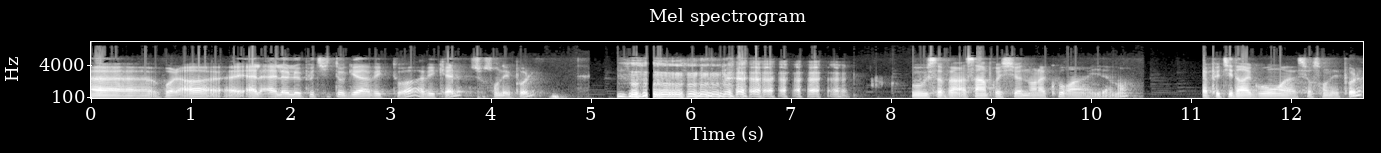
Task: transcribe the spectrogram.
Euh, voilà, elle, elle a le petit toga avec toi, avec elle, sur son épaule. Ouh, ça va, ça impressionne dans la cour, hein, évidemment. Un petit dragon euh, sur son épaule.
